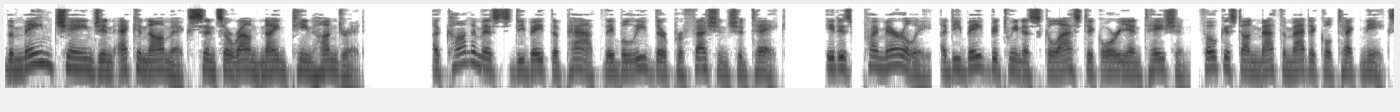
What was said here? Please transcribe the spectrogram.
the main change in economics since around 1900. Economists debate the path they believe their profession should take. It is, primarily, a debate between a scholastic orientation, focused on mathematical techniques,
